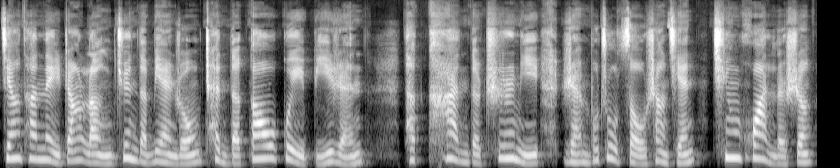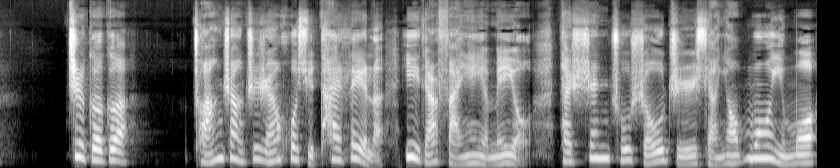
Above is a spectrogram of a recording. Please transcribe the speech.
将他那张冷峻的面容衬得高贵逼人。他看得痴迷，忍不住走上前，轻唤了声：“志哥哥。”床上之人或许太累了，一点反应也没有。他伸出手指想要摸一摸，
